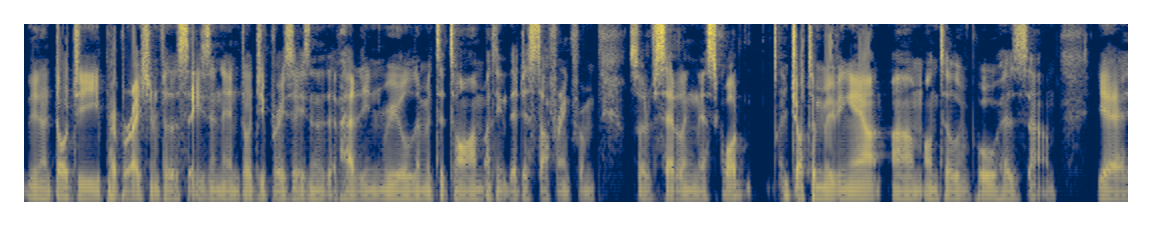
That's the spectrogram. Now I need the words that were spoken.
you know dodgy preparation for the season and dodgy preseason that they've had in real limited time. I think they're just suffering from sort of settling their squad. Jota moving out um, onto Liverpool has um, yeah,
